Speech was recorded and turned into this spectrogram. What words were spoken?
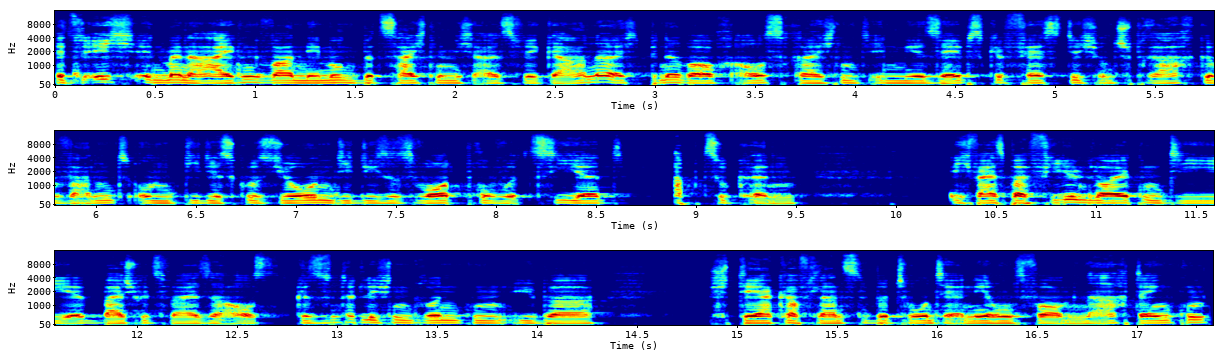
Also ich in meiner Eigenwahrnehmung bezeichne mich als Veganer. Ich bin aber auch ausreichend in mir selbst gefestigt und sprachgewandt, um die Diskussion, die dieses Wort provoziert, abzukönnen. Ich weiß bei vielen Leuten, die beispielsweise aus gesundheitlichen Gründen über stärker pflanzenbetonte Ernährungsformen nachdenken,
